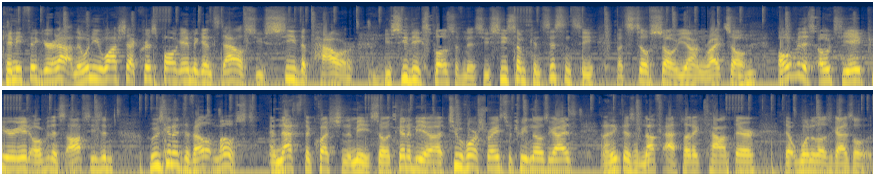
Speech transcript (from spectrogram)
Can he figure it out? And then when you watch that Chris Paul game against Dallas, you see the power, you see the explosiveness, you see some consistency, but still so young, right? So mm-hmm. over this OTA period, over this offseason, who's going to develop most? And that's the question to me. So it's going to be a two horse race between those guys. And I think there's enough athletic talent there that one of those guys will,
